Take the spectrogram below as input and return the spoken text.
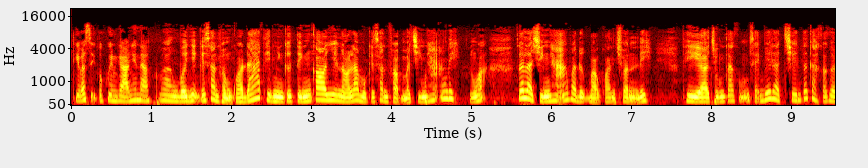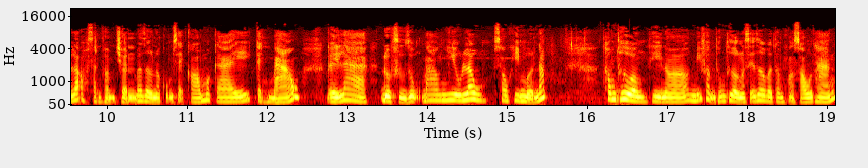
thì bác sĩ có khuyên cáo như nào? Vâng với những cái sản phẩm quá đắt thì mình cứ tính coi như nó là một cái sản phẩm mà chính hãng đi đúng không ạ? Rất là chính hãng và được bảo quản chuẩn đi. Thì uh, chúng ta cũng sẽ biết là trên tất cả các cái lọ sản phẩm chuẩn bao giờ nó cũng sẽ có một cái cảnh báo đấy là được sử dụng bao nhiêu lâu sau khi mở nắp thông thường thì nó, mỹ phẩm thông thường nó sẽ rơi vào tầm khoảng 6 tháng.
